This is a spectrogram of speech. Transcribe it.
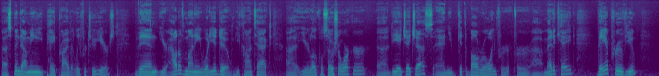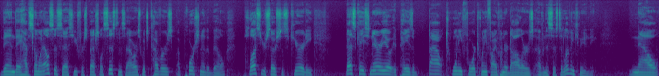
Uh, spin down meaning you pay privately for two years. Then you're out of money. What do you do? You contact uh, your local social worker, uh, DHHS, and you get the ball rolling for, for uh, Medicaid. They approve you. Then they have someone else assess you for special assistance hours, which covers a portion of the bill, plus your Social Security. Best case scenario, it pays about $2,400, $2,500 of an assisted living community. Now,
